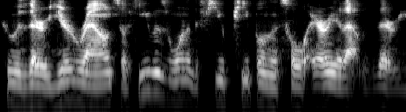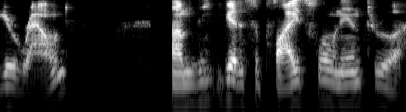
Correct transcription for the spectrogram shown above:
who was there year round. So he was one of the few people in this whole area that was there year round. Um, you get his supplies flown in through a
